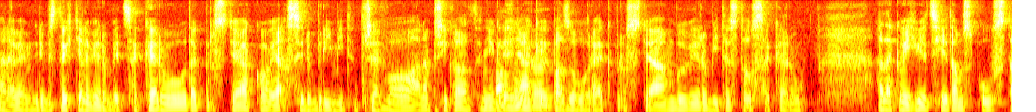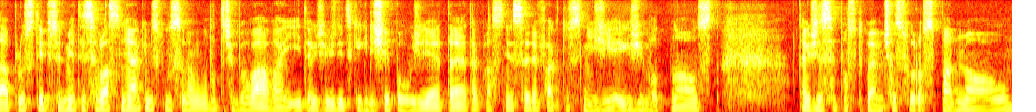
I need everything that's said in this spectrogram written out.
já nevím, kdybyste chtěli vyrobit sekeru, tak prostě jako je asi dobrý mít dřevo a například někde pazourek. nějaký pazourek prostě a vy vyrobíte z toho sekeru. A takových věcí je tam spousta. Plus ty předměty se vlastně nějakým způsobem opotřebovávají, takže vždycky, když je použijete, tak vlastně se de facto sníží jejich životnost takže se postupem času rozpadnou.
